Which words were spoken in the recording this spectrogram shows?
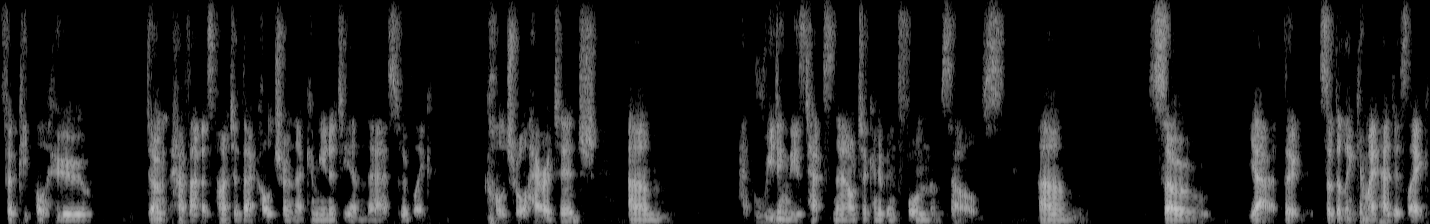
for people who don't have that as part of their culture and their community and their sort of like cultural heritage, um, reading these texts now to kind of inform themselves. Um, so yeah, the so the link in my head is like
